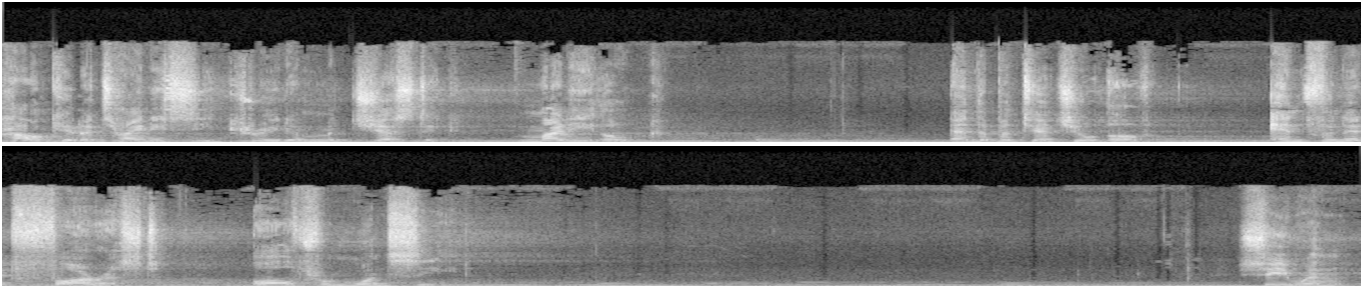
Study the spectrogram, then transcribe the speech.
How can a tiny seed create a majestic, mighty oak? And the potential of infinite forest all from one seed. See, when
